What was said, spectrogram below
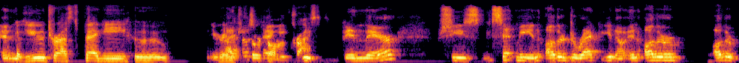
And Because you trust Peggy, who you're in I that trust circle Peggy. of trust. been there. She's sent me in other direct, you know, in other other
